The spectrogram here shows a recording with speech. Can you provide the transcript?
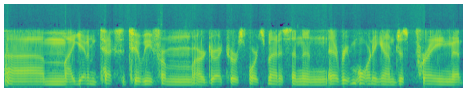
Um, I get them texted to me from our director of sports medicine, and every morning I'm just praying that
